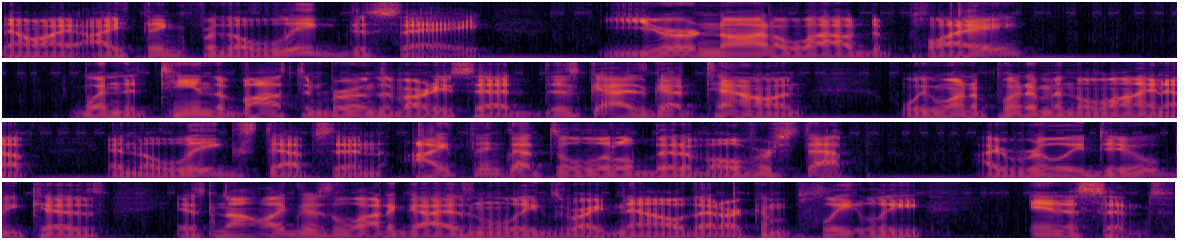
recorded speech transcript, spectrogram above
Now, I, I think for the league to say you're not allowed to play when the team, the Boston Bruins, have already said, this guy's got talent. We want to put him in the lineup, and the league steps in. I think that's a little bit of overstep. I really do because it's not like there's a lot of guys in the leagues right now that are completely innocent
